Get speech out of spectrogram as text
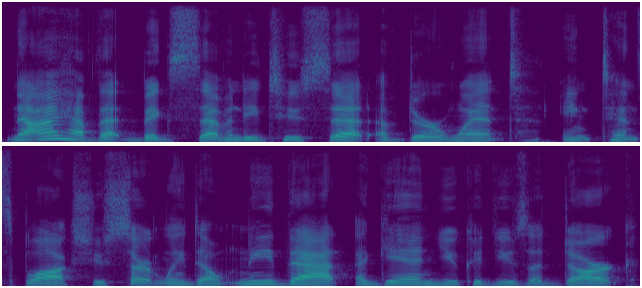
Now, I have that big 72 set of Derwent Ink Inktense blocks. You certainly don't need that. Again, you could use a dark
